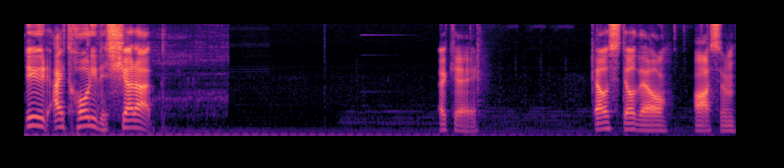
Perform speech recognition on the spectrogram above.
Dude, I told you to shut up. Okay. That was still there. Awesome.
